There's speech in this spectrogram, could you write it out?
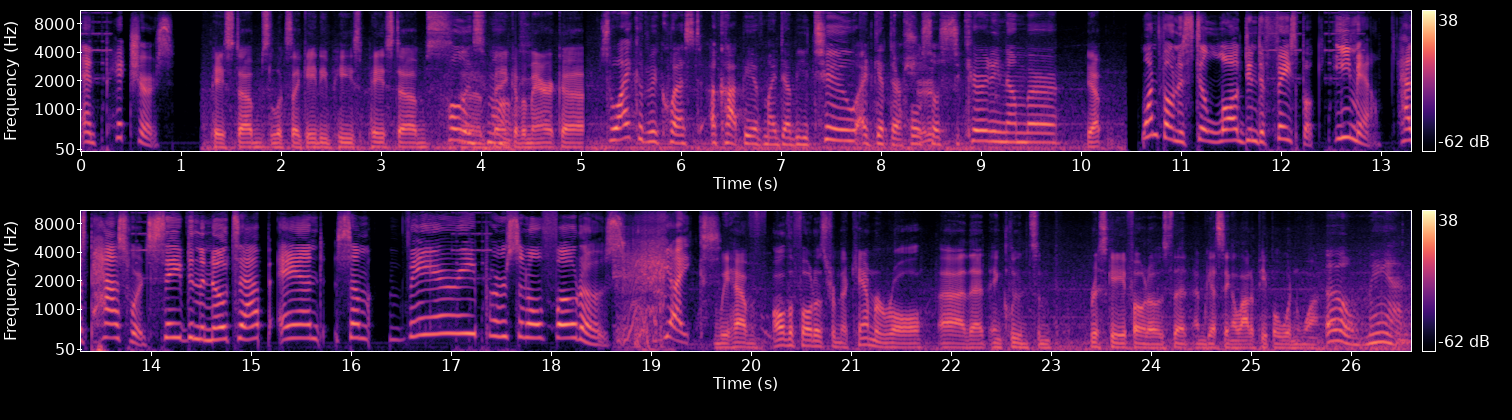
and pictures. Pay stubs, looks like ADP pay stubs. Holy uh, smokes. Bank of America. So I could request a copy of my W 2, I'd get their whole Sure. social security number. Yep. One phone is still logged into Facebook, email, has passwords saved in the Notes app, and some very personal photos. Yikes. We have all the photos from the camera roll uh, that include some risque photos that I'm guessing a lot of people wouldn't want. Oh, man.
